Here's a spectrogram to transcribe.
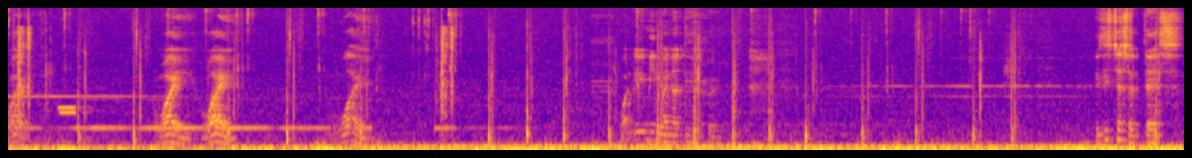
Why? Why? Why? Why? What do you mean by nothing happened? Is this just a test?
